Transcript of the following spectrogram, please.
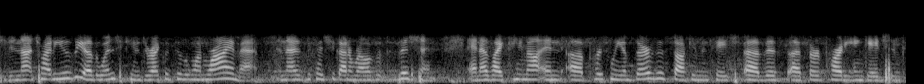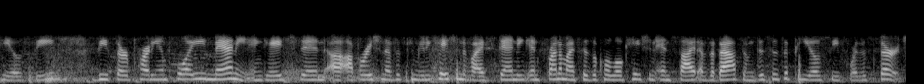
She did not try to use the other one. She came directly to the one where I am at, and that is because she got a relevant position. And as I came out and uh, personally observed this documentation, uh, this uh, third party engaged in POC, the third party employee Manny engaged in uh, operation of his communication device, standing in front of my physical location inside of the bathroom. This is a POC for the search,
